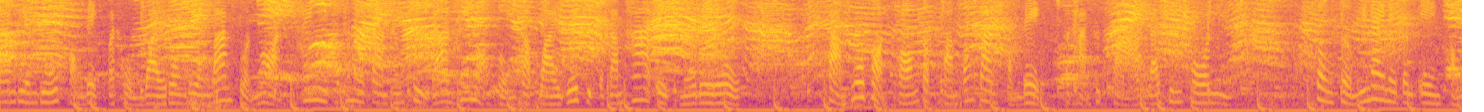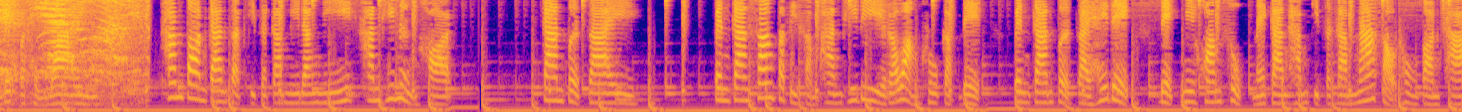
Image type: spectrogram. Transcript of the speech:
การเรียนรู้ของเด็กปฐมวัยโรงเรียนบ้านสวนหม่อนให้มีพัฒนาการทั้ง 4 ด้านให้เหมาะสมกับวัยด้วยกิจกรรม 5 H Model 3. เพื่อสอดคล้องกับความต้องการของเด็ก สถานศึกษาและชุมชน ส่งเสริมวินัยในตนเองของเด็กปฐมวัย ขั้นตอนการจัดกิจกรรมมีดังนี้ ขั้นที่1คอร์ดการเปิดใจ เป็นการสร้างปฏิสัมพันธ์ที่ดีระหว่างครูกับเด็ก เป็นการเปิดใจให้เด็ก เด็กมีความสุขในการทำกิจกรรมหน้าเสาธงตอนเช้า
